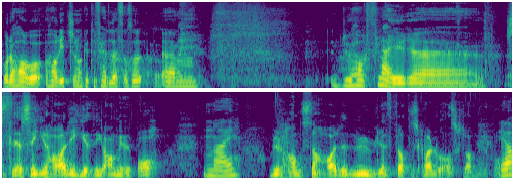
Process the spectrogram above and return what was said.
både har og har ikke noe til felles. Altså, um, du har flere Sten Singer har ingenting å angre på. Nei. Bjørn Hansen har en mulighet for at det skal være noe han skal angre på. Ja,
